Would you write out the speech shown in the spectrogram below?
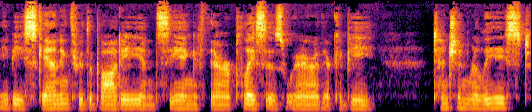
maybe scanning through the body and seeing if there are places where there could be tension released.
